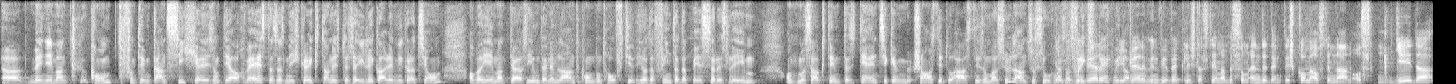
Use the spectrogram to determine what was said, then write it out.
Äh, wenn jemand kommt, von dem ganz sicher ist und der auch weiß, dass er es nicht kriegt, dann ist das eine illegale Migration. Aber jemand, der aus irgendeinem Land kommt und hofft, ja, da findet er ein besseres Leben. Und man sagt ihm, dass die einzige Chance, die du hast, ist, um Asyl anzusuchen. Ja, also wie, wäre, wie wäre, wenn wir wirklich das Thema bis zum Ende denken? Ich komme aus dem Nahen Osten. Jeder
